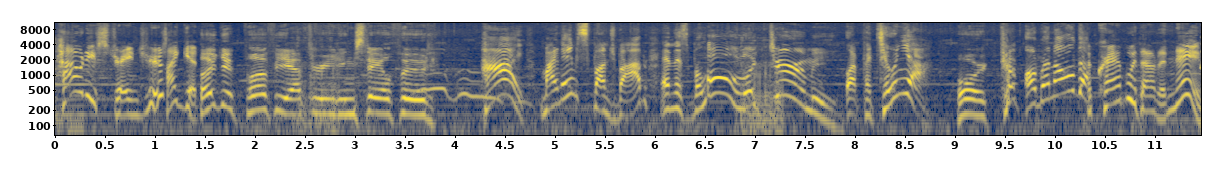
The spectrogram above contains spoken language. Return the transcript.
Howdy, strangers. I get I get puffy after eating stale food. Hi, my name's SpongeBob, and this balloon Oh, like Jeremy. or Petunia Or Cap. or Ronaldo. a crab without a name.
